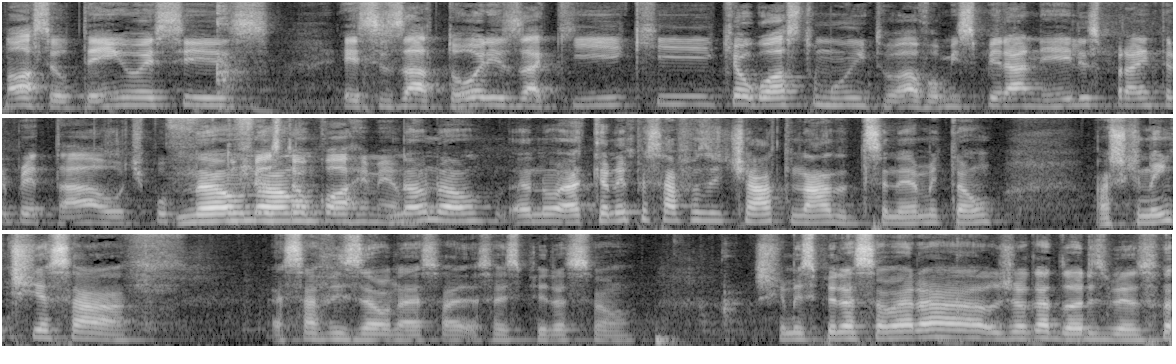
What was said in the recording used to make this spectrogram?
nossa, eu tenho esses esses atores aqui que, que eu gosto muito, ah, vou me inspirar neles pra interpretar, ou tipo, Não, tu fez não. teu corre mesmo. Não, não. Eu não. É que eu nem pensava em fazer teatro, nada de cinema, então acho que nem tinha essa, essa visão, né? Essa, essa inspiração. Acho que minha inspiração era os jogadores mesmo.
